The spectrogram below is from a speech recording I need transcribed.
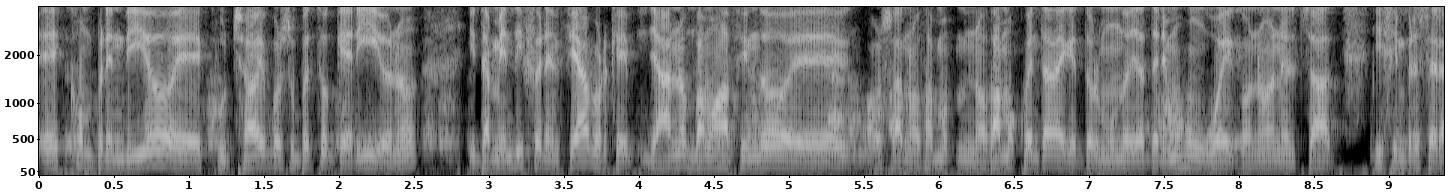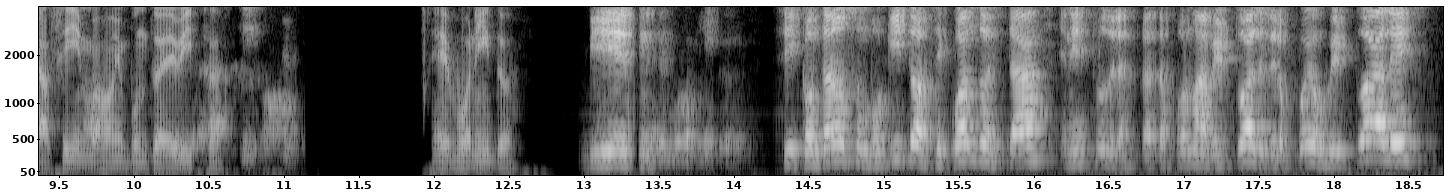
es comprendido, eh, escuchado y por supuesto querido, ¿no? Y también diferenciado porque ya nos vamos haciendo, eh, o sea, nos damos, nos damos cuenta de que todo el mundo ya tenemos un hueco, ¿no? En el chat y siempre será así, bajo mi punto de vista. Es bonito. Bien. Sí, contanos un poquito, ¿hace cuándo estás en esto de las plataformas virtuales, de los juegos virtuales?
